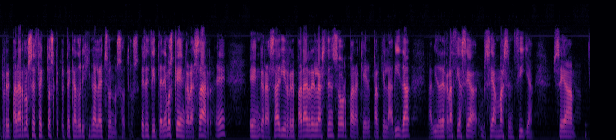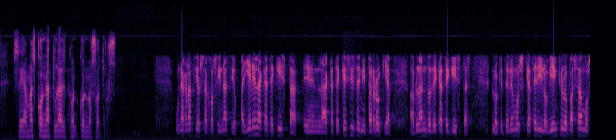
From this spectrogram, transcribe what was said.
reparar los efectos que el pecado original ha hecho en nosotros. Es decir, tenemos que engrasar, ¿eh? engrasar y reparar el ascensor para que, para que la vida, la vida de gracia sea, sea más sencilla, sea, sea más connatural con, con nosotros una graciosa, José Ignacio. Ayer en la catequista, en la catequesis de mi parroquia, hablando de catequistas, lo que tenemos que hacer y lo bien que lo pasamos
